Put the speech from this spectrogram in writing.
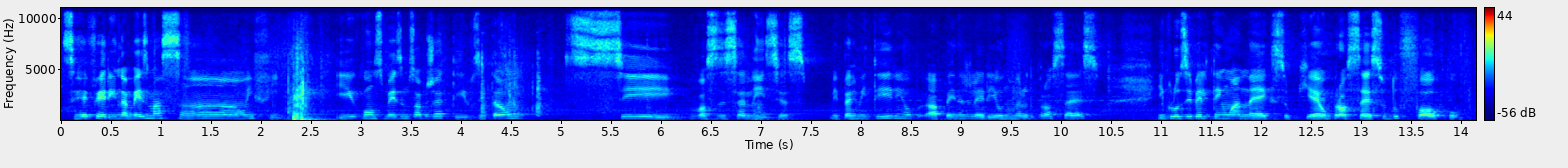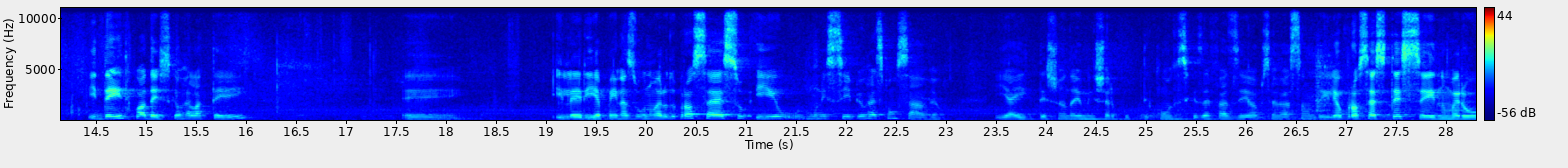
se referindo à mesma ação, enfim, e com os mesmos objetivos. Então, se Vossas Excelências me permitirem, eu apenas leria o número do processo. Inclusive, ele tem um anexo que é um processo do foco idêntico a desse que eu relatei, é, e leria apenas o número do processo e o município responsável. E aí, deixando aí o Ministério Público de Contas, se quiser fazer a observação dele. É o processo TC número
